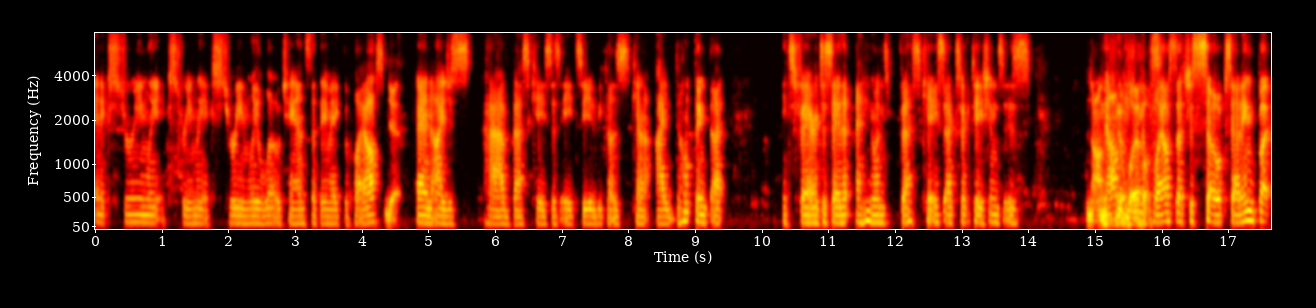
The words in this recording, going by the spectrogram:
an extremely, extremely, extremely low chance that they make the playoffs. Yeah. And I just have best case as eight seed because can I don't think that it's fair to say that anyone's best case expectations is Not not making the the playoffs. playoffs. That's just so upsetting. But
